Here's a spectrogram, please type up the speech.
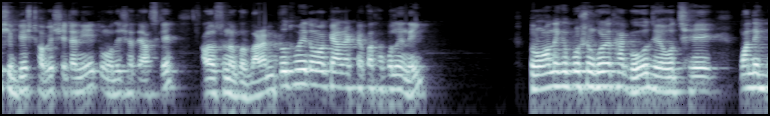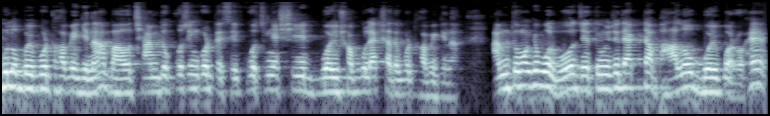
বেশি বেস্ট হবে সেটা নিয়ে তোমাদের সাথে আজকে আলোচনা করব। আর আমি প্রথমেই তোমাকে আর একটা কথা বলে নেই। তোমরা অনেকে প্রশ্ন করে থাকো যে হচ্ছে অনেকগুলো বই পড়তে হবে কিনা বা হচ্ছে আমি তো কোচিং করতেছি কোচিং এর শীট বই সবগুলো একসাথে পড়তে হবে কিনা? আমি তোমাকে বলব যে তুমি যদি একটা ভালো বই পড়ো হ্যাঁ?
